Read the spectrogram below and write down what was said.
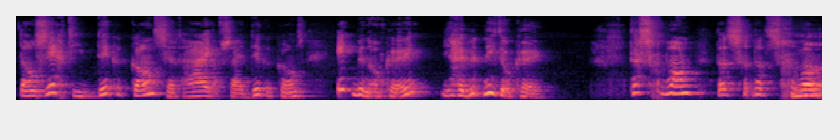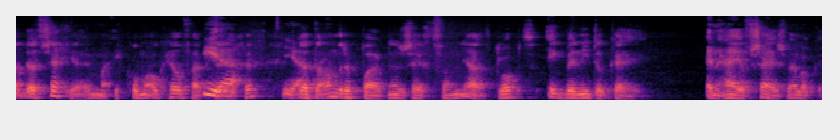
Dan zegt die dikke kans, zegt hij of zij dikke kans: ik ben oké, jij bent niet oké. Dat is gewoon, dat is, dat is gewoon. Nou, dat zeg jij, maar ik kom ook heel vaak Ja, tegen ja. dat de andere partner zegt van, ja, het klopt, ik ben niet oké. En hij of zij is wel oké.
